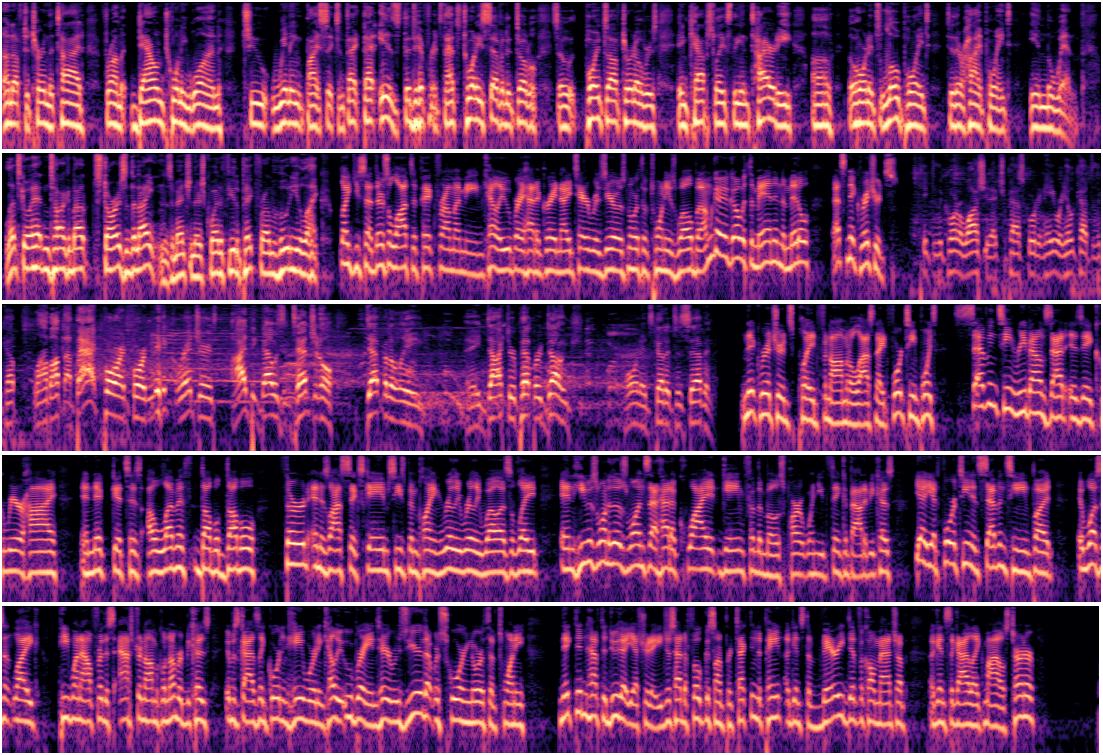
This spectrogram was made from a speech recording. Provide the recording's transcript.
enough to turn the tide from down 21 to winning by six. In fact, that is the difference. That's 27 in total. So points off turnovers encapsulates the entirety of the Hornets' low point to their high point in the win. Let's go ahead and talk about stars of the night. And as I mentioned, there's quite a few to pick from. Who do you like? Like you said, there's a lot to pick from. I mean, Kelly Oubre had a great night. Terry Rozier is north of 20 as well. But I'm going to go with the man in the middle. That's Nick Richards. Kick to the corner, Washington. Extra pass, Gordon Hayward. He'll cut to the cup. Lob off the backboard for Nick Richards. I think that was intentional. Definitely a Dr. Pepper dunk. Hornets cut it to seven. Nick Richards played phenomenal last night. 14 points, 17 rebounds. That is a career high. And Nick gets his 11th double double third in his last six games. He's been playing really, really well as of late. And he was one of those ones that had a quiet game for the most part when you think about it, because, yeah, he had 14 and 17, but it wasn't like he went out for this astronomical number because it was guys like Gordon Hayward and Kelly Oubre and Terry Rozier that were scoring north of 20. Nick didn't have to do that yesterday. He just had to focus on protecting the paint against a very difficult matchup against a guy like Myles Turner.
